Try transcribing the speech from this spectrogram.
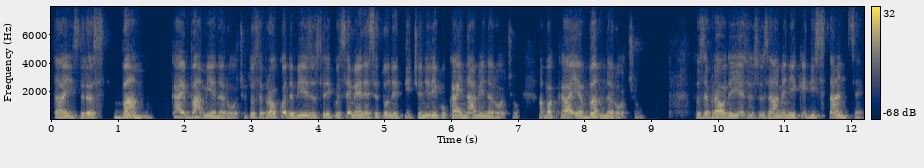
ta izraz vam, kaj vam je naročil. To se pravi, kot da bi Jezus rekel, vse mene se to ne tiče, ni rekel, kaj nam je naročil, ampak kaj je vam naročil. To se pravi, da Jezus vzame nekaj distance,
